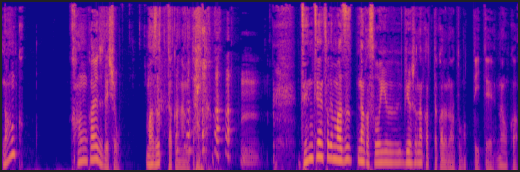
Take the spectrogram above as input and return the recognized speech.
なんか、考えるでしょ。まずったかなみたいな。うん。全然それまず、なんかそういう描写なかったからなと思っていて、なんか、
